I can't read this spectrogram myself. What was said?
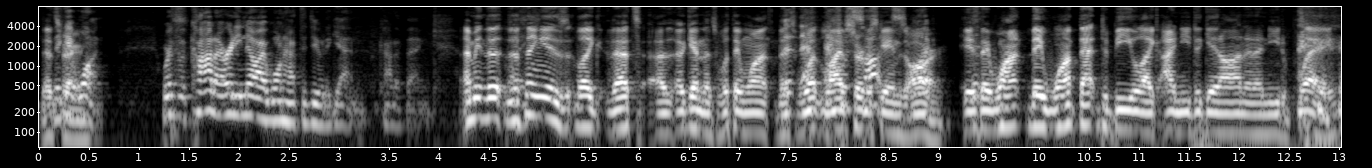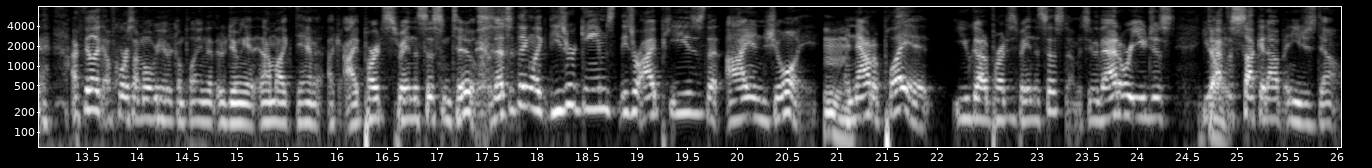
Hmm. That's they fair. get one. Whereas with COD, I already know I won't have to do it again, kind of thing. I mean, the the thing is, like, that's uh, again, that's what they want. That's That- what that's live what service sucks. games Like, are. Is they want they want that to be like, I need to get on and I need to play. I feel like, of course, I'm over here complaining that they're doing it, and I'm like, damn it, like I participate in the system too. That's the thing. Like these are games, these are IPs that I enjoy, Mm. and now to play it, you got to participate in the system. It's either that or you just you have Don't. to suck it up and you just don't.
